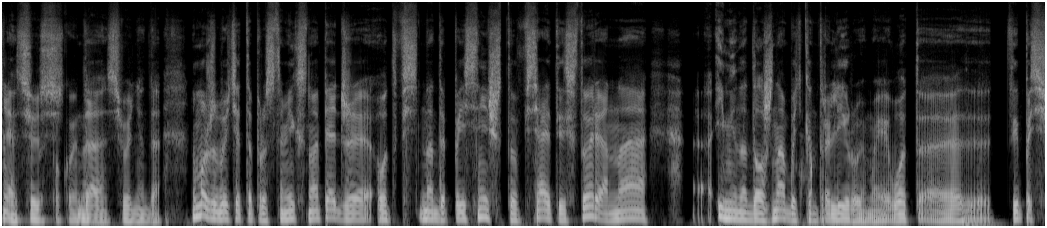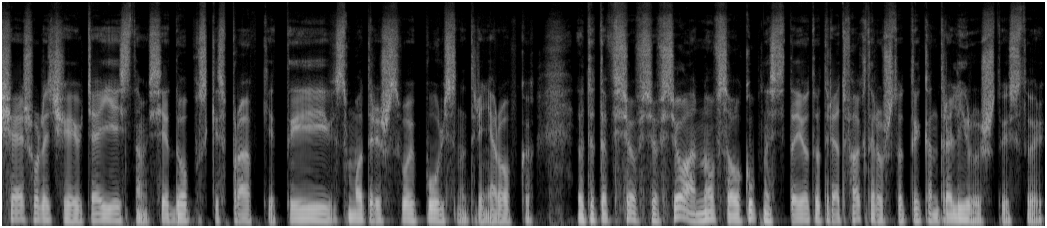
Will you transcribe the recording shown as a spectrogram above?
Нет, спокойно. Да, сегодня да. Ну, может быть, это просто микс. Но, опять же, вот надо пояснить, что вся эта история, она э, именно должна быть контролируемой. Вот э, ты посещаешь врачей, у тебя есть есть там все допуски, справки, ты смотришь свой пульс на тренировках. И вот это все-все-все, оно в совокупности дает вот ряд факторов, что ты контролируешь эту историю.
